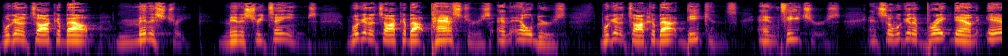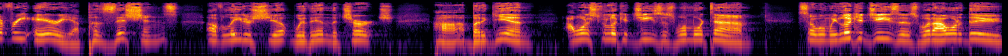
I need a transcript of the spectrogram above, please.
We're going to talk about ministry, ministry teams. We're going to talk about pastors and elders. We're going to talk about deacons and teachers. And so we're going to break down every area, positions of leadership within the church. Uh, but again, I want us to look at Jesus one more time. So when we look at Jesus, what I want to do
